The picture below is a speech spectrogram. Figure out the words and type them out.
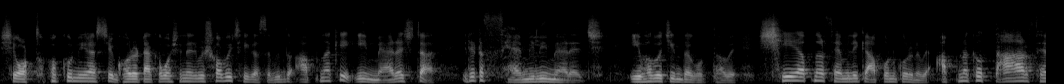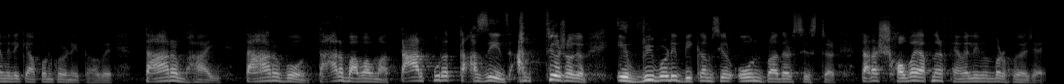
সে অর্থপক্ষ নিয়ে আসছে, ঘরে টাকা পয়সা নিয়ে আসবে, সবই ঠিক আছে। কিন্তু আপনাকে এই ম্যারেজটা এটা একটা ফ্যামিলি ম্যারেজ এইভাবে চিন্তা করতে হবে। সে আপনার ফ্যামিলিকে আপন করে নেবে। আপনাকেও তার ফ্যামিলিকে আপন করে নিতে হবে। তার ভাই, তার বোন, তার বাবা মা তার পুরো কাজিনস আত্মীয় স্বজন everybody becomes your own brother sister তারা সবাই আপনার ফ্যামিলি মেম্বার হয়ে যায়।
